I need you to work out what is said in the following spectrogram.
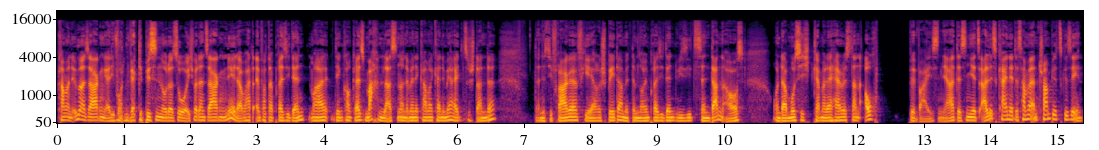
kann man immer sagen, ja, die wurden weggebissen oder so. Ich würde dann sagen, nee, da hat einfach der Präsident mal den Kongress machen lassen und am Ende kam halt keine Mehrheit zustande. Dann ist die Frage, vier Jahre später mit einem neuen Präsidenten, wie sieht's denn dann aus? Und da muss ich Kamala Harris dann auch beweisen, ja. Das sind jetzt alles keine, das haben wir an Trump jetzt gesehen.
